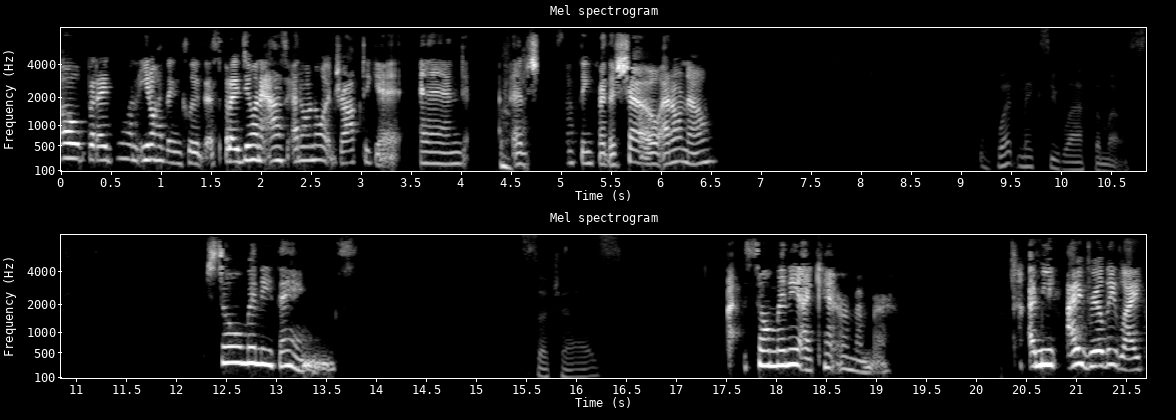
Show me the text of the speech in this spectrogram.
Oh, but I do want, you don't have to include this, but I do want to ask, I don't know what drop to get and something for the show. I don't know. What makes you laugh the most? So many things. Such as. So many I can't remember. I mean, I really like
